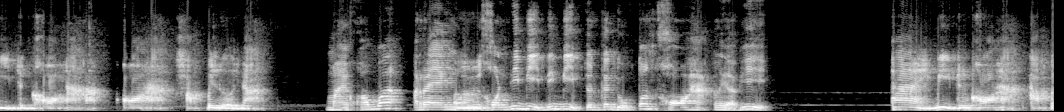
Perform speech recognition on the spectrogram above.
บีบจนคอหักอะคอหักพับไปเลยนะหมายความว่าแรงมือคนที่บีบนี่บีบจนกระดูกต้นคอหักเลยเหรอพี่ใช่บีบจนคอหักพับไป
